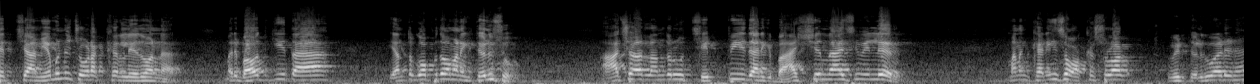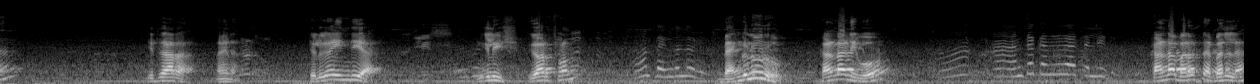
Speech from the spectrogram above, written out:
చర్చ ఏముని చూడక్కర్లేదు అన్నారు. మరి భగవద్గీత ఎంత గొప్పదో మనకి తెలుసు. ఆచార్యులందరూ చెప్పి దానికి భాష్యం రాసి వెళ్ళారు. మనం కనీసం ఒక్క శ్లోకం వీడు తెలుగువాడేనా? ఇటారా నాయన? తెలుగా హిందీయా? English. You are from Bengaluru. Kannada నీవు? కన్నడ భరత్ బర్లే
